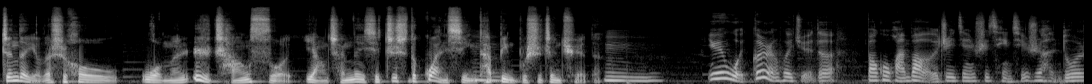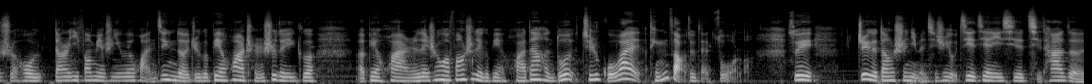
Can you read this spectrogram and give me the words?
真的有的时候我们日常所养成的一些知识的惯性，它并不是正确的。嗯，因为我个人会觉得。包括环保的这件事情，其实很多时候，当然一方面是因为环境的这个变化、城市的一个呃变化、人类生活方式的一个变化，但很多其实国外挺早就在做了，所以这个当时你们其实有借鉴一些其他的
